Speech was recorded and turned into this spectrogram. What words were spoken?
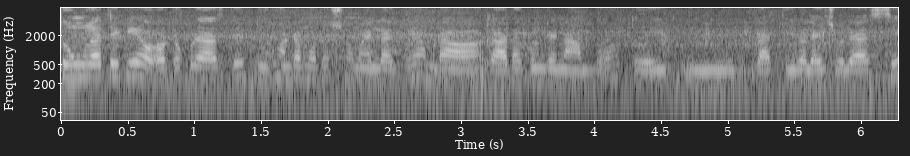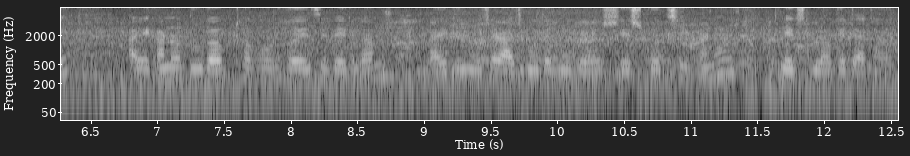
তুংলা থেকে অটো করে আসতে দু ঘণ্টা মতো সময় লাগবে। আমরা রাধাকুণ্ডে নামবো। তো এই রাত্রিবেলায় চলে আসছি। আর এখানেও দুর্গা ঠাকুর হয়েছে, দেখলাম। লাইটিং হয়েছে। আর আজকের মতো শেষ করছি এখানে। নেক্সট ব্লগে দেখা হচ্ছে।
